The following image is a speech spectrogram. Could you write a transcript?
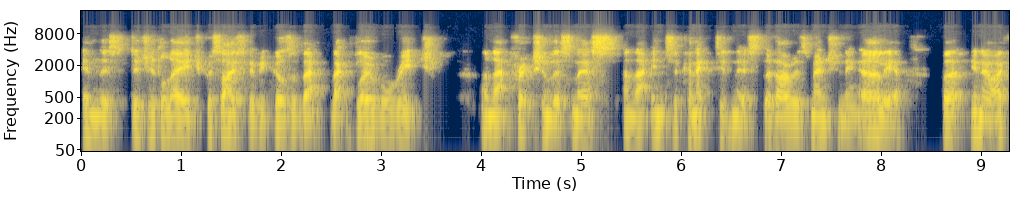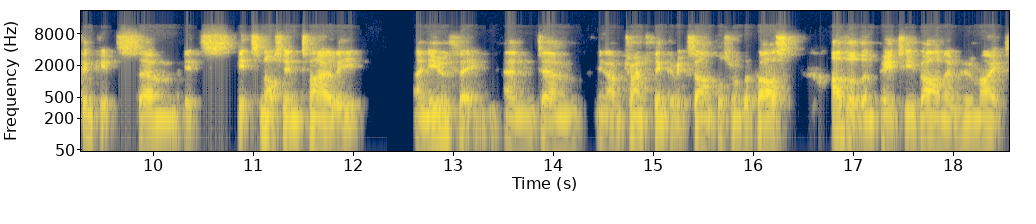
in this digital age, precisely because of that that global reach and that frictionlessness and that interconnectedness that I was mentioning earlier. But you know, I think it's um, it's it's not entirely a new thing. And um, you know, I'm trying to think of examples from the past other than P.T. Barnum who might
